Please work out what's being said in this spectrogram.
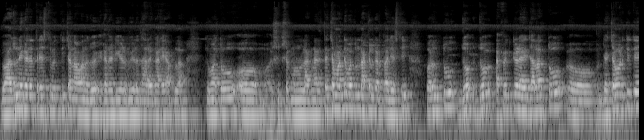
किंवा अजून एखाद्या त्रेस्त व्यक्तीच्या नावानं जो एखादा डी एड बी एड धारक आहे आपला किंवा तो शिक्षक म्हणून लागणार आहे त्याच्या माध्यमातून दाखल करता आली असती. परंतु जो जो अफेक्टेड आहे ज्याला तो ज्याच्यावरती ते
